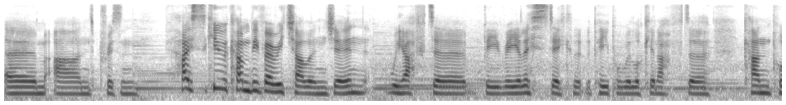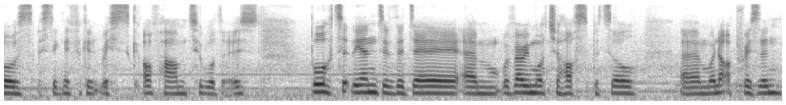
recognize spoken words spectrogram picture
um, and prison. High secure can be very challenging. We have to be realistic that the people we're looking after can pose a significant risk of harm to others. But at the end of the day, um, we're very much a hospital. Um, we're not a prison.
